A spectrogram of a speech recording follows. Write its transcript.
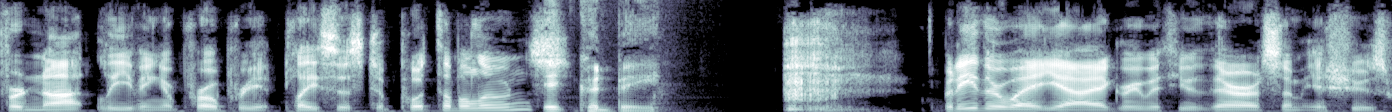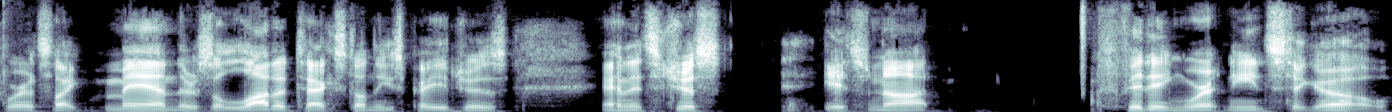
for not leaving appropriate places to put the balloons. It could be. but either way, yeah, I agree with you. There are some issues where it's like, man, there's a lot of text on these pages, and it's just it's not fitting where it needs to go.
